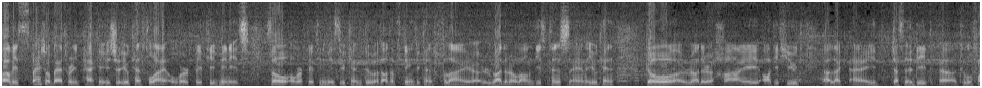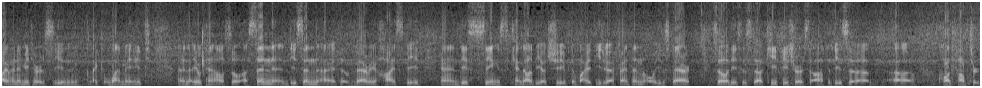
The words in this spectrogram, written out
Uh, with special battery package, you can fly over 50 minutes. So over 50 minutes, you can do a lot of things. You can fly a rather long distance and you can go a rather high altitude, uh, like I just did, uh, to 500 meters in like one minute. And you can also ascend and descend at a very high speed. And these things cannot be achieved by DJI Phantom or Inspire. So this is the key features of this uh, uh, quadcopter.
